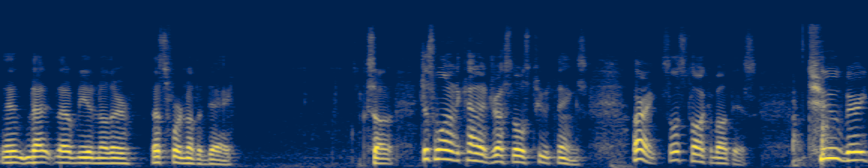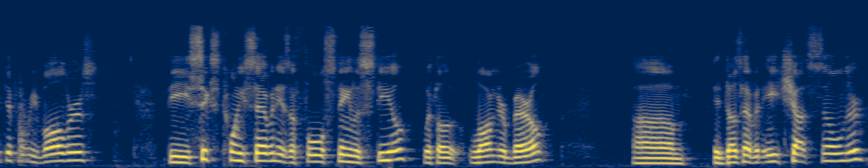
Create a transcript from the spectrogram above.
Then that that'll be another that's for another day. So just wanted to kind of address those two things. All right, so let's talk about this. Two very different revolvers. The 627 is a full stainless steel with a longer barrel. Um, it does have an 8-shot cylinder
